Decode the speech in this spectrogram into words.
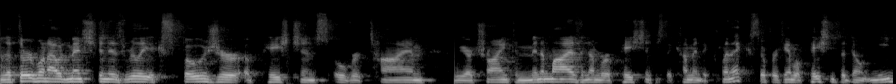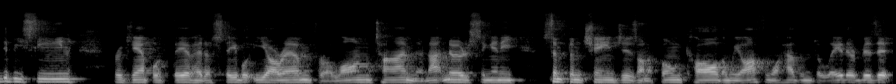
And the third one I would mention is really exposure of patients over time we are trying to minimize the number of patients that come into clinic. So, for example, patients that don't need to be seen, for example, if they have had a stable ERM for a long time, they're not noticing any symptom changes on a phone call, then we often will have them delay their visit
